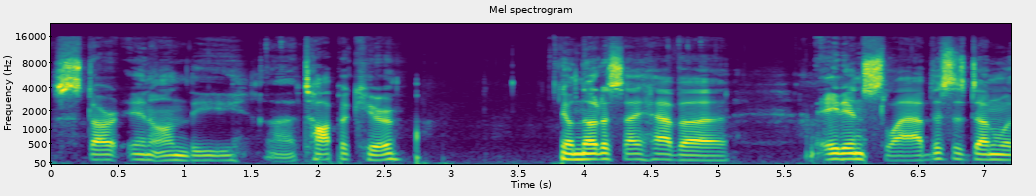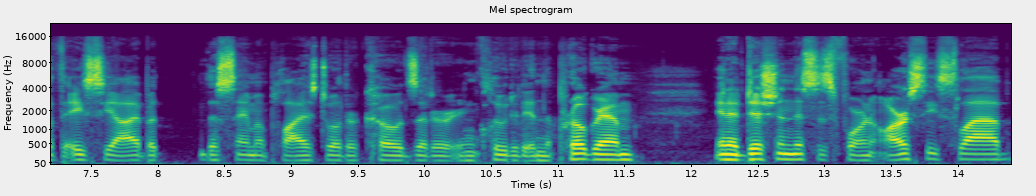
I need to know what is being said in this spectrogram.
start in on the uh, topic here. You'll notice I have a, an 8 inch slab. This is done with ACI but the same applies to other codes that are included in the program. In addition, this is for an RC slab.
